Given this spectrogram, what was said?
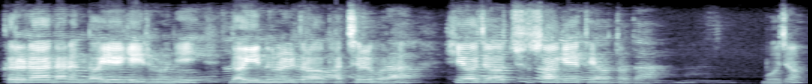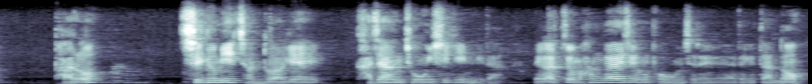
그러나 나는 너희에게 이르노니 너희 눈을 들어 밭을 보라 휘어져 추수하게 되었도다. 뭐죠? 바로 지금이 전도하게 가장 좋은 시기입니다. 내가 좀 한가해지면 복음을 전해야 되겠다. No.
